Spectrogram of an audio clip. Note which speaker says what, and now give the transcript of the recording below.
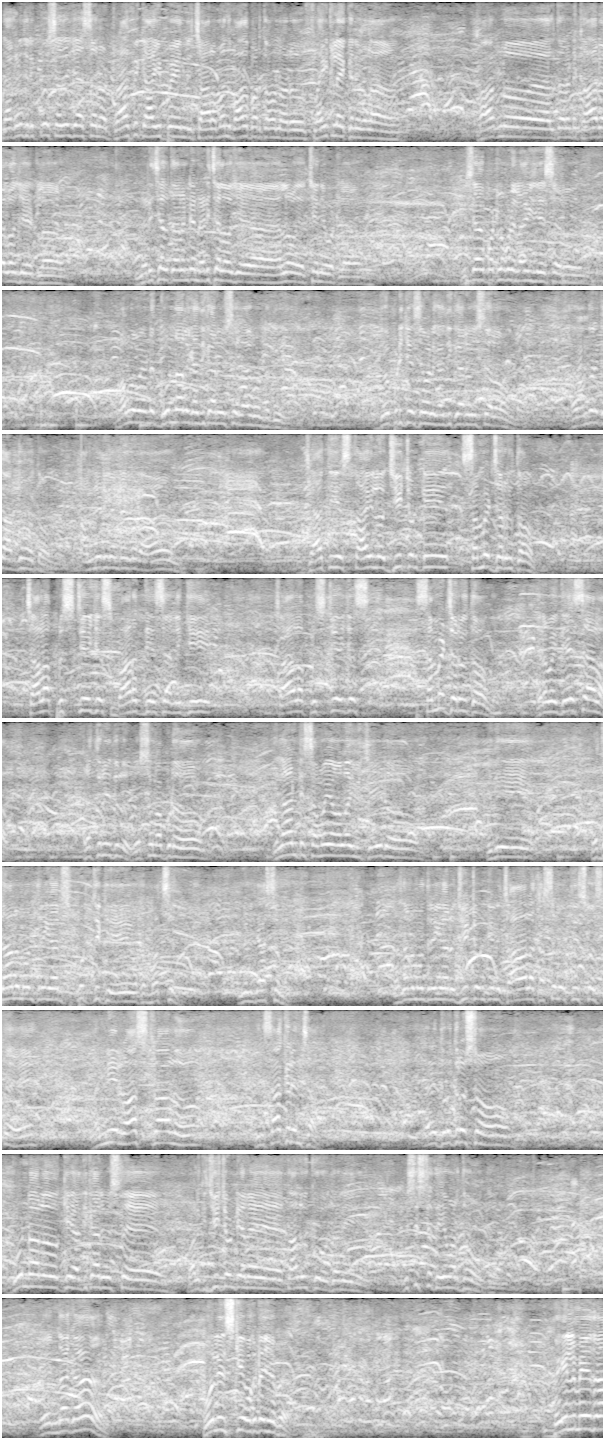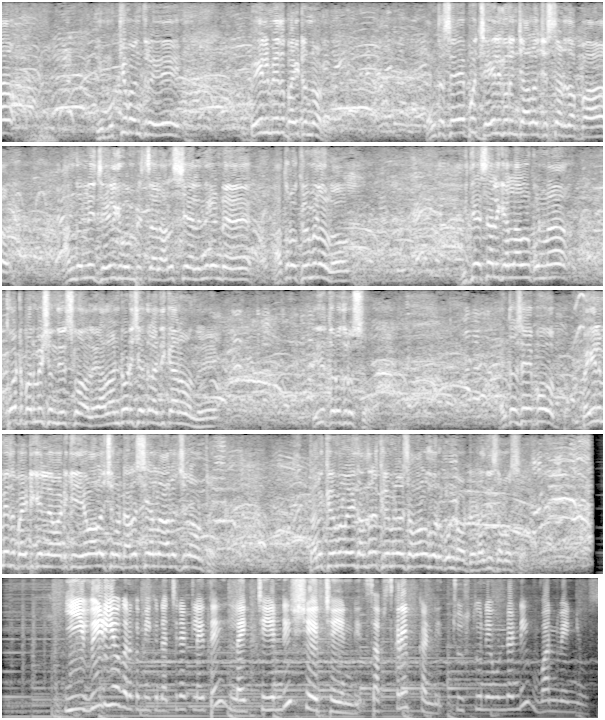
Speaker 1: ఇందాక నుంచి రిక్వెస్ట్ అదే చేస్తాను ట్రాఫిక్ ఆగిపోయింది. చాలా మంది బాధపడుతూ ఉన్నారు. ఫ్లైట్లో ఎక్కని వాళ్ళ కారులో వెళ్తానంటే కారు అలౌ చేయట్లా? నడిచి వెళ్తానంటే నడిచి అలౌ చే అలౌ చేయనివ్వట్లా? విశాఖపట్నం కూడా ఇలాగే చేశారు. ప్రాబ్లం ఏంటంటే గుండాలకి అధికారం ఇస్తే ఇలాగ ఉంటుంది. దోపిడీ చేసే వాళ్ళకి అధికారం ఇస్తే ఎలా ఉంటుంది. అది అందరికీ అర్థమవుతుంది. అన్నిటికంటే కూడా జాతీయ స్థాయిలో జీ ట్వంటీ సమ్మిట్ జరుగుతాం. చాలా ప్రెస్టీజియస్ భారతదేశానికి చాలా ప్రెస్టీజియస్ సమ్మిట్ జరుగుతూ ఉంది. ఇరవై దేశాల ప్రతినిధులు వస్తున్నప్పుడు ఇలాంటి సమయంలో ఇవి చేయడం ఇది ప్రధానమంత్రి గారి స్ఫూర్తికి ఒక మచ్చ. వీళ్ళు చేస్తుంది ప్రధానమంత్రి గారు జీ ట్వంటీని చాలా కష్టం తీసుకొస్తే అన్ని రాష్ట్రాలు ఇది సహకరించాలి. కానీ దురదృష్టం గూండాలకి అధికారం ఇస్తే వాళ్ళకి జీ ట్వంటీ అనే తాలూకు దాని విశిష్టత ఏమర్థం అవుతుంది? నేను ఇందాక పోలీస్కి ఒకటే చెప్పా. బెయిల్ మీద ఈ ముఖ్యమంత్రి బెయిల్ మీద బయట ఉన్నాడు ఎంతసేపు జైలు గురించి ఆలోచిస్తాడు తప్ప అందరినీ జైలుకి పంపించాలి అరెస్ట్ చేయాలి. ఎందుకంటే అతను క్రిమినల్ విదేశాలకు వెళ్ళాలనుకున్నా కోర్టు పర్మిషన్ తీసుకోవాలి. అలాంటి చేతుల అధికారం ఉంది. ఇది దురదృష్టం. ఎంతసేపు బెయిల్ మీద బయటికి వెళ్ళిన వాడికి ఏం ఆలోచన ఉంటాయి అరెస్ట్ చేయాలన్న ఆలోచనలు ఉంటాయి. తను క్రిమినల్ అయితే అందరూ క్రిమినల్ అవ్వాలని కోరుకుంటూ ఉంటాడు అది సమస్య.
Speaker 2: ఈ వీడియో కనుక మీకు నచ్చినట్లయితే లైక్ చేయండి షేర్ చేయండి సబ్స్క్రైబ్ కండి. చూస్తూనే ఉండండి వన్ వే న్యూస్.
